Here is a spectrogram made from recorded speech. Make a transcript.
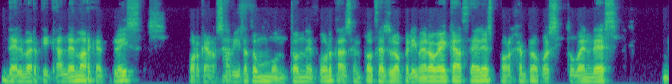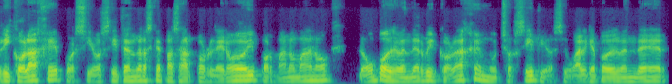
del vertical de marketplaces, porque nos ha abierto un montón de puertas. Entonces, lo primero que hay que hacer es, por ejemplo, pues si tú vendes bricolaje, pues sí o sí tendrás que pasar por Leroy, por mano a mano. Luego puedes vender bricolaje en muchos sitios, igual que puedes vender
